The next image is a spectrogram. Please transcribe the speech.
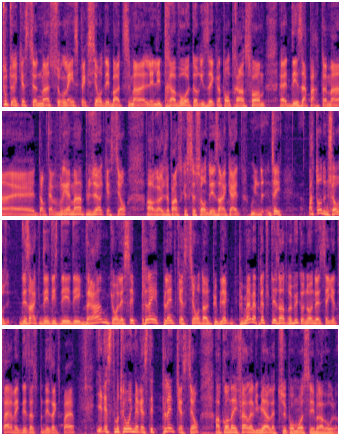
tout un questionnement sur l'inspection des bâtiments, les, travaux autorisés quand on transforme euh, des appartements. Euh, donc, tu as vraiment plusieurs questions. Alors, je pense que ce sont des enquêtes tu sais, partons d'une chose, des, des, des, drames qui ont laissé plein, plein de questions dans le public. Puis même après toutes les entrevues que nous, on a essayé de faire avec des, des experts, il reste, en tout cas, il m'est resté plein de questions. Alors qu'on aille faire la lumière là-dessus, pour moi, c'est bravo. Là.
